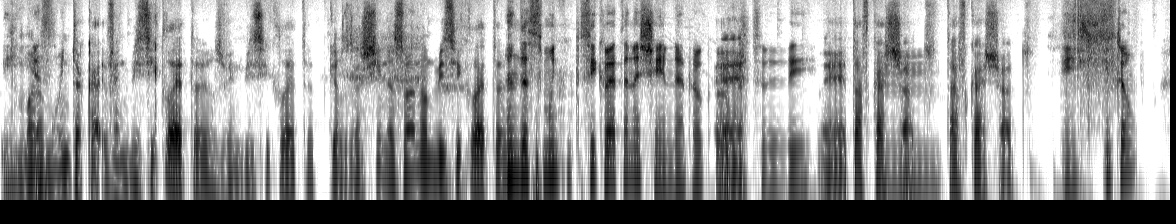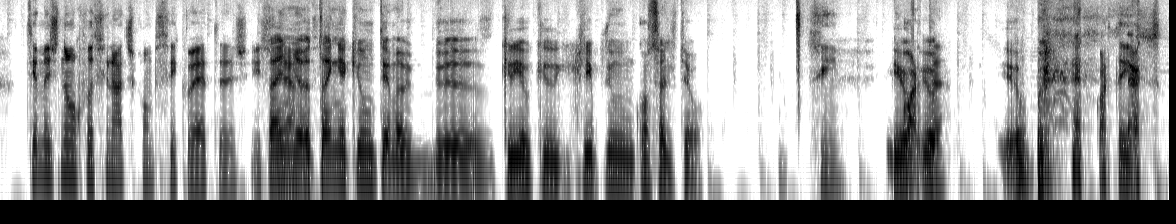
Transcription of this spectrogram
e demora esse- muito. A ca... Vem de bicicleta, eles vêm de bicicleta, porque eles na China só andam de bicicleta. Anda-se muito de bicicleta na China, pelo que eu É. percebi. É, está a ficar chato, Hum. está a ficar chato. Sim. Então, temas não relacionados com bicicletas. Isso Tenho, tenho aqui um tema, eh, queria, que- queria pedir um conselho teu. Sim. Eu, Corta. eu- eu- Corta isso.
